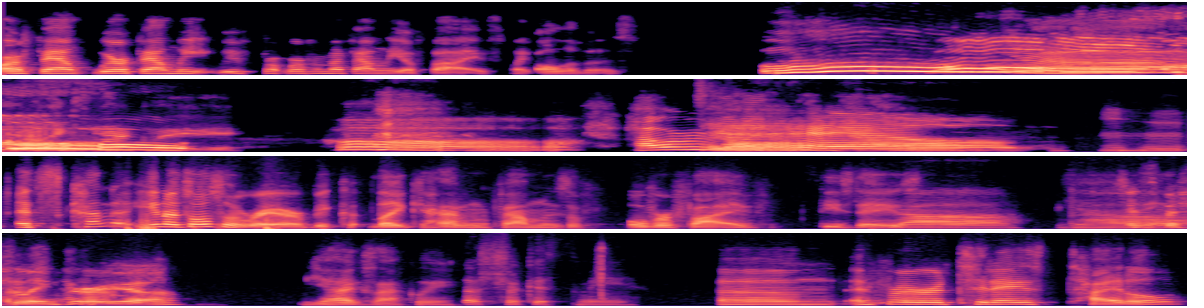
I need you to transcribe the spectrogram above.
are fam. We're a family. We're from, we're from a family of five, like all of us. Ooh. Yeah, Ooh. exactly. Oh. How are we realizing this now? Damn. hmm It's kind of you know it's also rare because like having families of over five these days. Yeah. Yeah. Especially in Korea. Yeah, exactly. that shooketh me. Um, and for today's title,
